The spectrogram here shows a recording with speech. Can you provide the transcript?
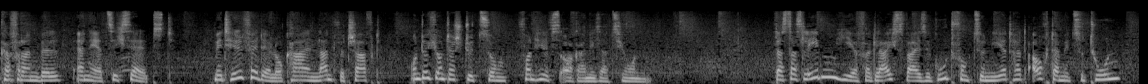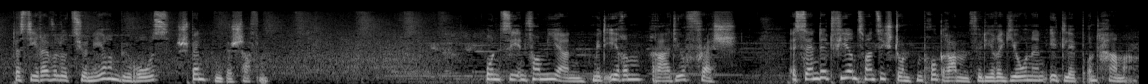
Kafranbel ernährt sich selbst. Mit Hilfe der lokalen Landwirtschaft und durch Unterstützung von Hilfsorganisationen. Dass das Leben hier vergleichsweise gut funktioniert, hat auch damit zu tun, dass die revolutionären Büros Spenden beschaffen. Und sie informieren mit ihrem Radio Fresh. Es sendet 24 Stunden Programm für die Regionen Idlib und Hama.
